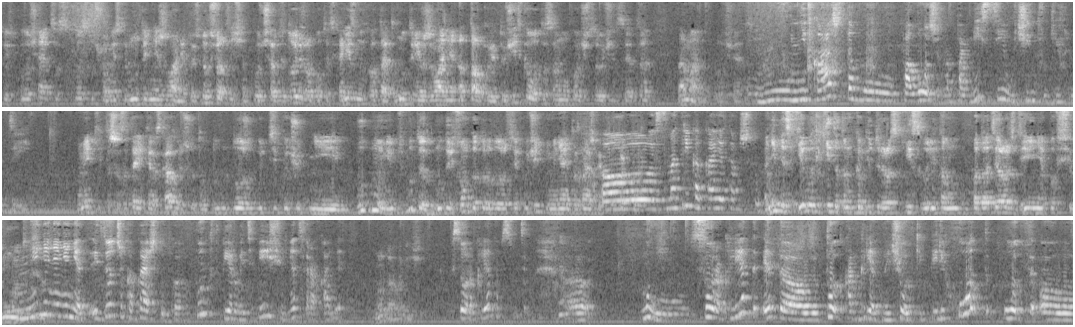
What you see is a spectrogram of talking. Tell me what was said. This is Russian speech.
То есть получается смысл в чем? Если внутреннее желание, то есть ну все отлично, получится аудитория работать, харизмы хватает, а внутреннее желание отталкивает учить кого-то, самому хочется учиться, это нормально получается. Ну, не каждому положено по миссии учить других людей. Но мне какие-то шизотерики рассказывают, что там должен быть типа чуть не буд, ну не будто мудрецом, который должен всех учить, но меня это знаешь как, а, как Смотри, какая там штука. Они мне схемы какие-то там в компьютере раскисывали, там по дате рождения, по всему. Не-не-не, нет, идет же какая штука. Пункт первый, тебе еще нет 40 лет. Ну да, логично. В 40 лет обсудим э, ну, 40 лет – это тот конкретный четкий переход от э,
